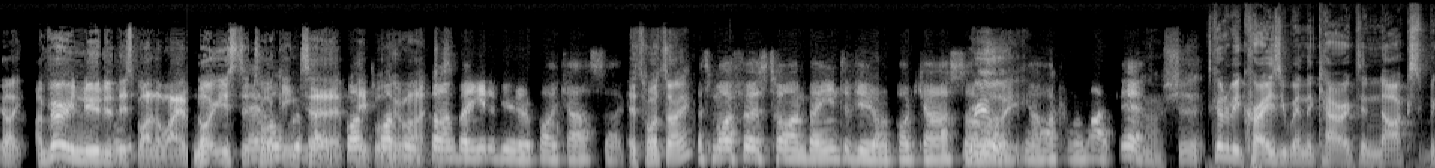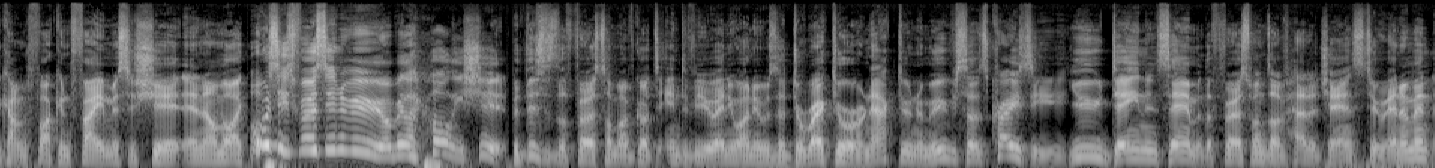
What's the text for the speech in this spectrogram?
You're like, I'm very new to this, by the way. I'm not used to Yeah, talking mate. to my- people it's who my aren't. first Just... time being interviewed at a podcast. So It's what, sorry? it's my first time being interviewed on a podcast. So um, Really? you know, I can relate. Yeah. Oh shit! It's gonna be crazy when the character Nuck becomes fucking famous as shit, and I'm like, what was his first interview." I'll be like, "Holy shit!" But this is the first time I've got to interview anyone who was a director or an actor in a movie, so it's crazy. You, Dean, and Sam are the first ones I've had a chance to, and I mean,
